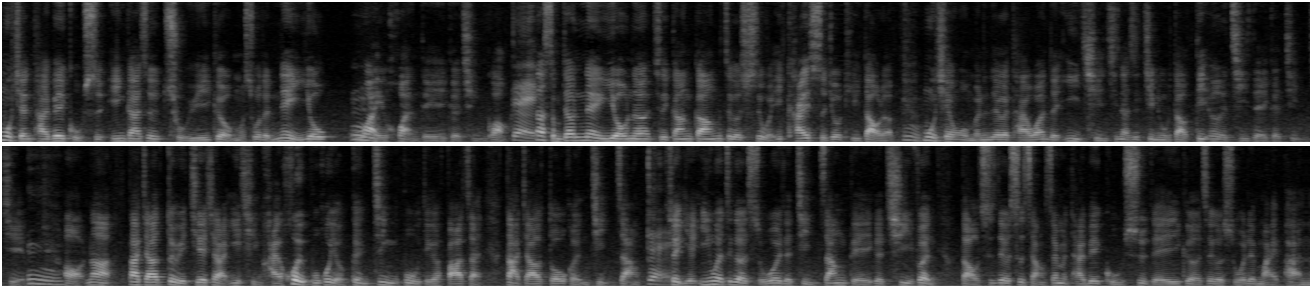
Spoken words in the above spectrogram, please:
目前台北股市应该是处于一个我们说的内忧外患的一个情况。对那什么叫内忧呢？其实刚刚这个市委一开始就提到了，目前我们这个台湾的疫情现在是进入到第二级的一个警戒。嗯，哦，那大家对于接下来疫情还会不会有更进一步的一个发展，大家都很紧张。对所以也因为这个所谓的紧张的一个气氛，导致这个市场上面台北股市的一个这个所谓的买盘，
